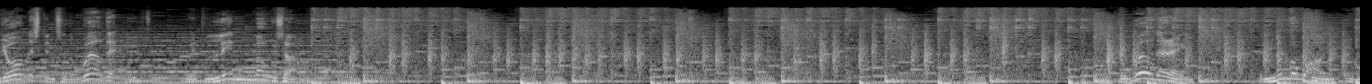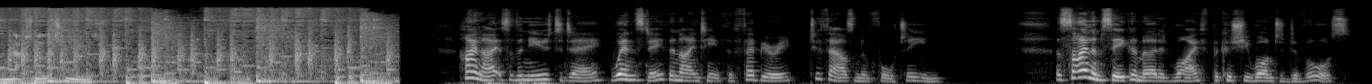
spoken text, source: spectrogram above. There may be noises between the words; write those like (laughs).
You're listening to The World at 8 with Lynn Mozart. The World at 8, the number one in nationalist news. Highlights of the news today, Wednesday the 19th of February 2014. Asylum seeker murdered wife because she wanted divorce.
